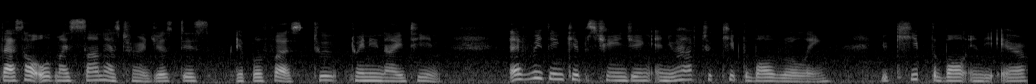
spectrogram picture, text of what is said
That's how old my son has turned just this April 1st, 2019. Everything keeps changing, and you have to keep the ball rolling. You keep the ball in the air,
